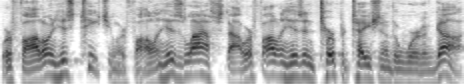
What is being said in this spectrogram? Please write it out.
we're following His teaching, we're following His lifestyle, we're following His interpretation of the Word of God.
